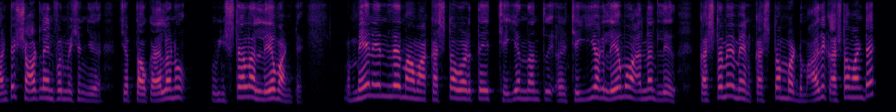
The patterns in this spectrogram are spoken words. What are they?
అంటే షార్ట్లో ఇన్ఫర్మేషన్ చె- చెప్తా. ఒకవేళ నువ్వు ఇన్స్టాలో లేవంటే. మెయిన్ ఏం లేదు మా కష్టపడితే చెయ్యందంత చెయ్యలేమో అన్నది లేదు. కష్టమే మెయిన్ కష్టం పడ్డం. అది కష్టం అంటే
